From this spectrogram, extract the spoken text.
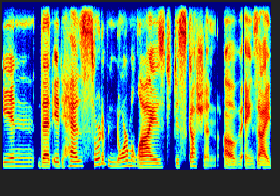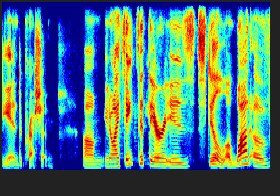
in that it has sort of normalized discussion of anxiety and depression. Um, you know, I think that there is still a lot of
